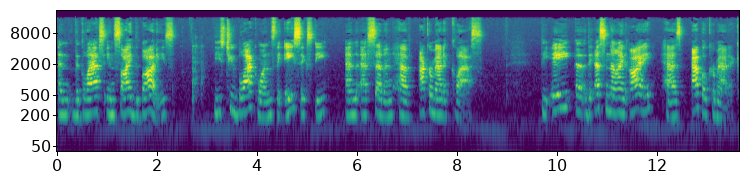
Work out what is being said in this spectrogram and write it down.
and the glass inside the bodies, these two black ones, the A60 and the S7, have achromatic glass. The, A, uh, the S9i has apochromatic.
